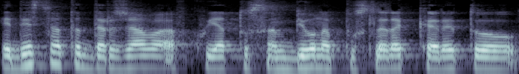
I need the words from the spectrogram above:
Единствената държава, в която съм бил напоследък, където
